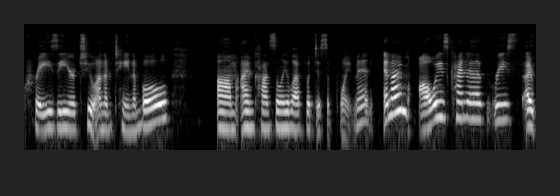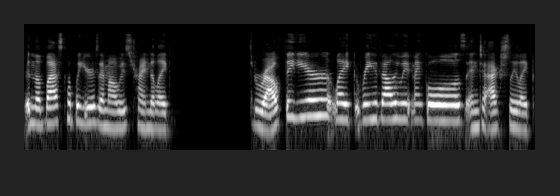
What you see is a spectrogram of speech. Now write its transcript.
crazy or too unobtainable, um, I'm constantly left with disappointment. And I'm always kind of re I, in the last couple years, I'm always trying to like throughout the year like reevaluate my goals and to actually like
